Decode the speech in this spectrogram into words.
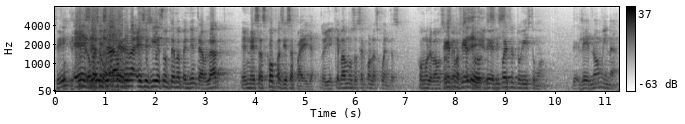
Sí, deuda. sí será un tema- ese sí es un tema pendiente a hablar en esas copas y esa paella. Oye, ¿qué vamos a hacer con las cuentas? ¿Cómo le vamos a hacer? 3% Sí, del sí, impuesto turístico, de, de nómina.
